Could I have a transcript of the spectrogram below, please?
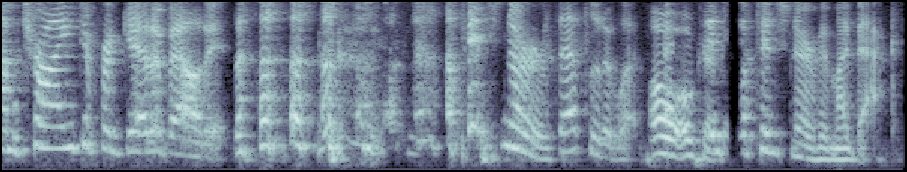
I'm trying to forget about it. a pinched nerve. That's what it was. Oh, okay. A pinched nerve in my back.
